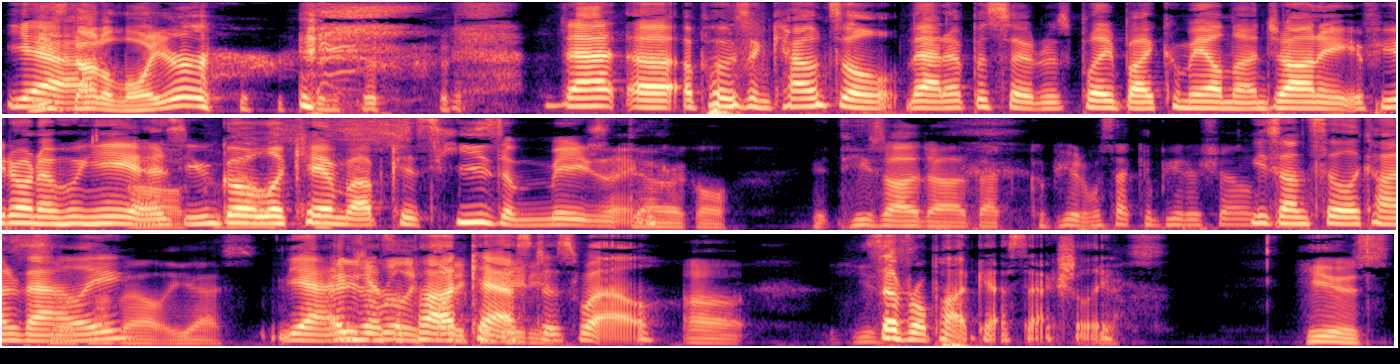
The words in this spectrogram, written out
yeah, he's not a lawyer. that uh, opposing counsel that episode was played by Kumail Nanjiani. If you don't know who he is, Oh, you can go look him up because he's amazing. Hysterical. He's on uh, that computer. What's that computer show? He's on Silicon Valley. Silicon Valley. Yes. Yeah, and, he a has really a podcast as well. Uh, Several podcasts actually. He is.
